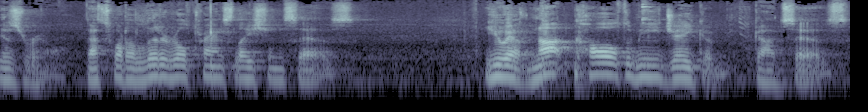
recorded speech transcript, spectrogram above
Israel. That's what a literal translation says. You have not called me Jacob, God says,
